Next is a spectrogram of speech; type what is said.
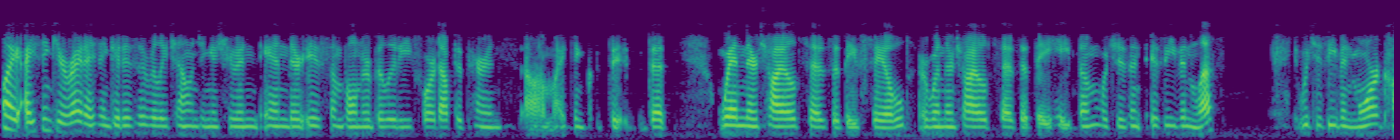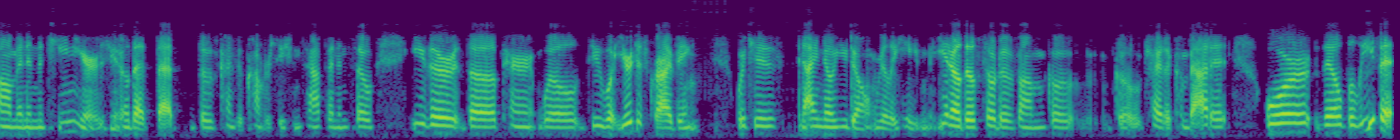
Well, I, think you're right. I think it is a really challenging issue, and, and there is some vulnerability for adoptive parents. Um, I think th- that when their child says that they've failed, or when their child says that they hate them, which isn't is even less, which is even more common in the teen years. You know that that those kinds of conversations happen, and so either the parent will do what you're describing, which is, I know you don't really hate me. You know, they'll sort of um, go go try to combat it, or they'll believe it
